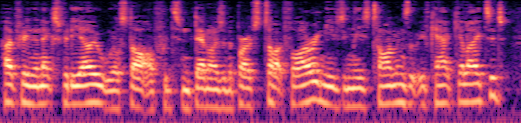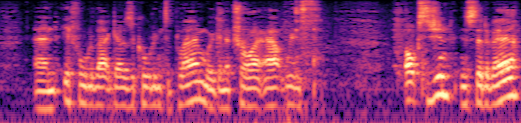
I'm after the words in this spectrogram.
Hopefully in the next video we'll start off with some demos of the prototype firing using these timings that we've calculated. And if all of that goes according to plan, we're going to try it out with oxygen instead of air.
